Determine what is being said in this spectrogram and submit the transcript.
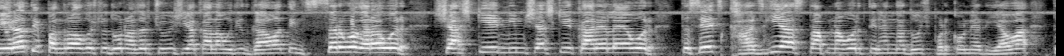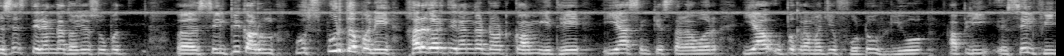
तेरा ते पंधरा ऑगस्ट दोन हजार चोवीस या कालावधीत गावातील सर्व घरावर शासकीय निमशासकीय कार्यालयावर तसेच खाजगी आस्थापनावर तिरंगा ध्वज फडकवण्यात यावा तसेच तिरंगा ध्वजासोबत सेल्फी काढून उत्स्फूर्तपणे हर घर तिरंगा डॉट कॉम येथे या संकेतस्थळावर या उपक्रमाचे फोटो व्हिडिओ आपली सेल्फी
